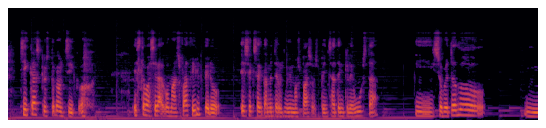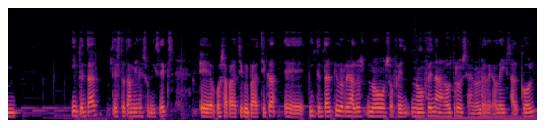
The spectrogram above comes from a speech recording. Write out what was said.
Chicas, que os toca un chico. Esto va a ser algo más fácil, pero es exactamente los mismos pasos. Pensad en que le gusta y sobre todo mm, intentad, esto también es unisex, eh, o sea, para chico y para chica, eh, intentar que los regalos no os no ofendan al otro, o sea, no le regaléis alcohol,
